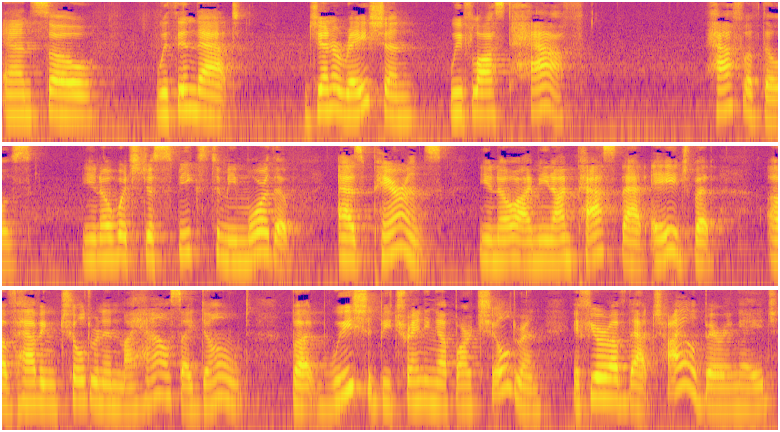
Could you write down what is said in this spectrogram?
And so within that generation, we've lost half, half of those, you know, which just speaks to me more that as parents, you know, I mean, I'm past that age, but of having children in my house, I don't. But we should be training up our children. If you're of that childbearing age,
